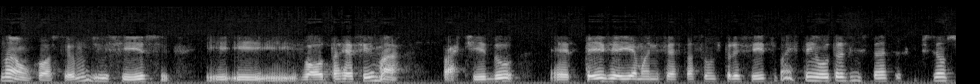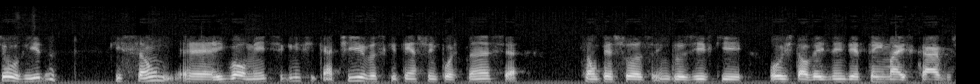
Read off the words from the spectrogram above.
Não, Costa, eu não disse isso e, e volto a reafirmar. O partido é, teve aí a manifestação dos prefeitos, mas tem outras instâncias que precisam ser ouvidas, que são é, igualmente significativas, que têm a sua importância, são pessoas, inclusive, que hoje talvez nem detêm mais cargos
